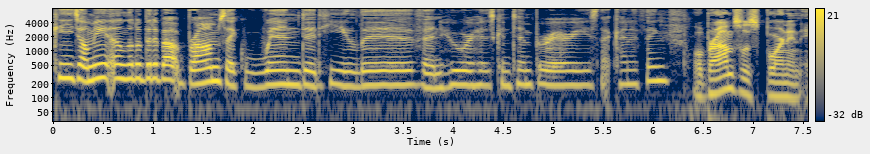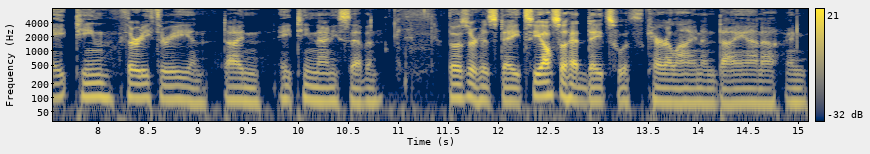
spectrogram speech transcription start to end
Can you tell me a little bit about Brahms? Like when did he live and who were his contemporaries, that kind of thing? Well, Brahms was born in 1833 and died in 1897. Those are his dates. He also had dates with Caroline and Diana and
